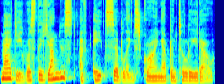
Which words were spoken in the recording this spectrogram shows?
Maggie was the youngest of eight siblings growing up in Toledo.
